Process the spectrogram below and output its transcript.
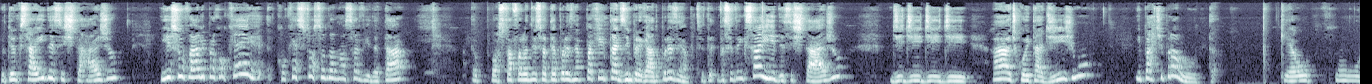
Eu tenho que sair desse estágio. E isso vale para qualquer, qualquer situação da nossa vida, tá? Eu posso estar falando isso até, por exemplo, para quem está desempregado, por exemplo. Você tem, que sair desse estágio de, de, de, de, ah, de coitadismo e partir para a luta, que é o, o,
